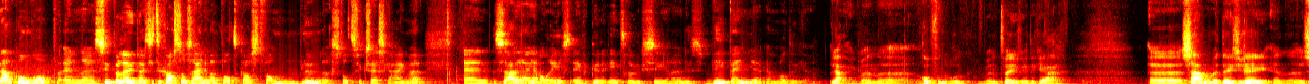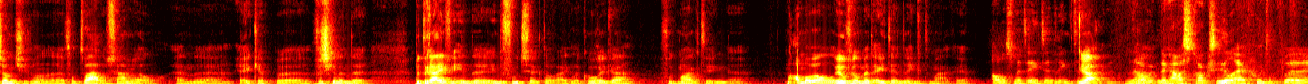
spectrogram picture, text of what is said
Welkom Rob en uh, superleuk dat je te gast wil zijn in mijn podcast van blunders tot succesgeheimen. En zou jij je allereerst even kunnen introduceren? Dus wie ben je en wat doe je? Ja, ik ben uh, Rob van den Broek, ik ben 42 jaar. Uh, samen met Desiree en een zoontje van, van 12, Samuel. En ja, ik heb verschillende bedrijven in de, in de foodsector eigenlijk. Horeca, foodmarketing, maar allemaal wel heel veel met eten en drinken te maken, ja alles met eten en drinken te ja. maken. Nou, daar gaan we straks heel erg goed op, uh,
